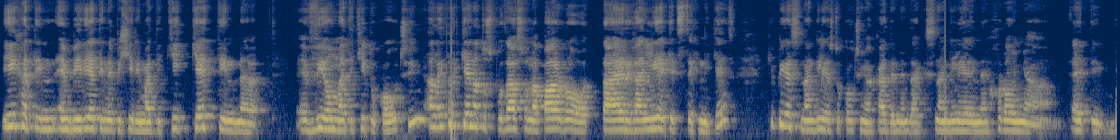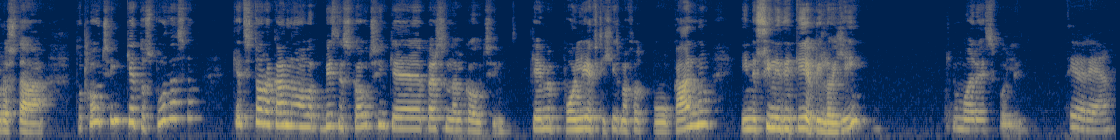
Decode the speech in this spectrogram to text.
Είχα την εμπειρία την επιχειρηματική και την ε, βιωματική του coaching, αλλά ήθελα και να το σπουδάσω, να πάρω τα εργαλεία και τις τεχνικές και πήγα στην Αγγλία στο Coaching Academy, εντάξει, στην Αγγλία είναι χρόνια έτη μπροστά το coaching και το σπούδασα και έτσι τώρα κάνω business coaching και personal coaching. Και είμαι πολύ ευτυχής με αυτό που κάνω. Είναι συνειδητή επιλογή και μου αρέσει πολύ. Τι ωραία.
